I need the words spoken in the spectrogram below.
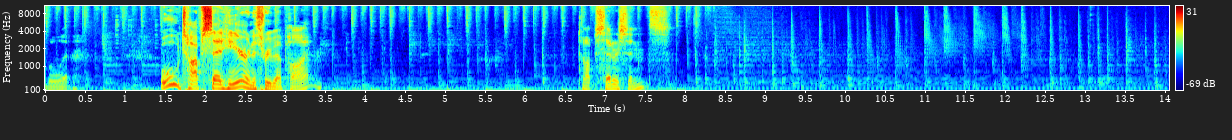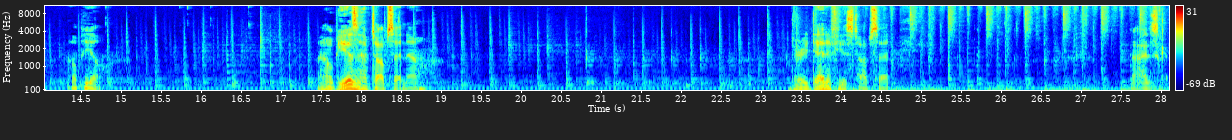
bullet. Ooh, top set here in a three bet pot. Top Settersons. LPL. I hope he doesn't have top set now. Very dead if he is top set. Nah, I just got.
